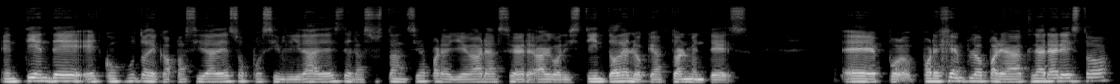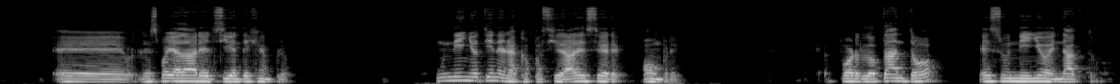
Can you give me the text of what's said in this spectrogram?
entiende el conjunto de capacidades o posibilidades de la sustancia para llegar a ser algo distinto de lo que actualmente es. Eh, por, ejemplo, para aclarar esto, eh, les voy a dar el siguiente ejemplo. Un niño tiene la capacidad de ser hombre. Por lo tanto, es un niño en acto.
